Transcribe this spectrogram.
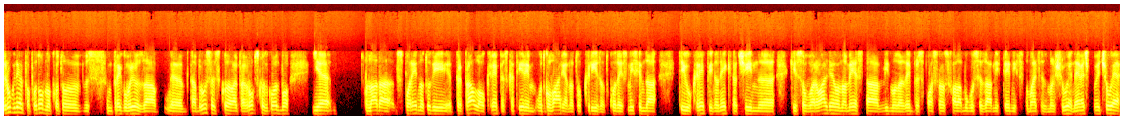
Drug del pa podobno, kot sem prej govoril za eh, ta bruselsko ali pa evropsko zgodbo, je vlada sporedno tudi pripravila ukrepe, s katerim odgovarja na to krizo. Tako da jaz mislim, da ti ukrepi na nek način, eh, ki so varovali delovna mesta, vidimo, da zdaj brezposobnost, hvala Bogu, se zadnjih tednih malce zmanjšuje, ne več povečuje,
